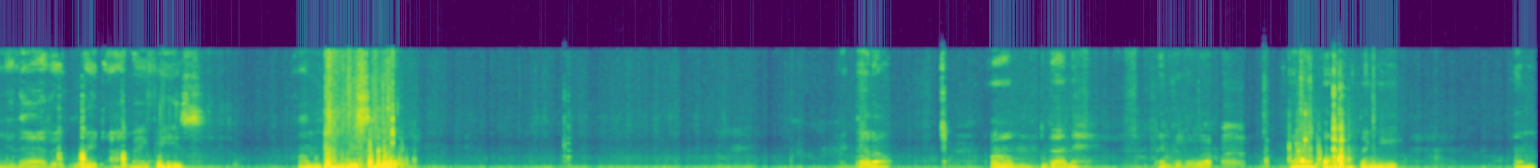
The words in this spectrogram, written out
I'm gonna have it right at my face. Um, can you guys see it? Like that out. Um, then time for the lip on the bottom thingy. Um,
